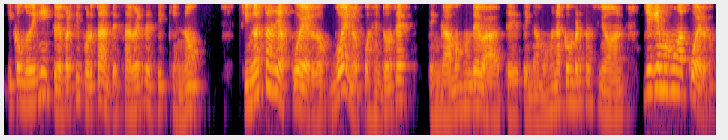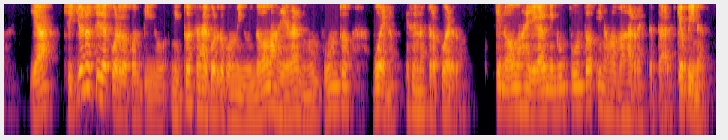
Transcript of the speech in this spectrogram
Y como dijiste, me parece importante saber decir que no. Si no estás de acuerdo, bueno, pues entonces tengamos un debate, tengamos una conversación, lleguemos a un acuerdo. ¿Ya? Si yo no estoy de acuerdo contigo, ni tú estás de acuerdo conmigo y no vamos a llegar a ningún punto, bueno, ese es nuestro acuerdo. Que no vamos a llegar a ningún punto y nos vamos a respetar. ¿Qué opinas?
